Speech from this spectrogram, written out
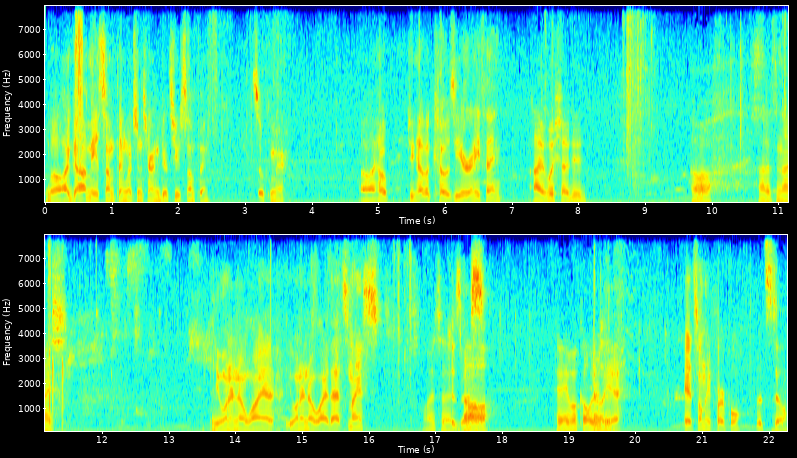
Well, I got me something, which in turn gets you something. So come here. Uh, I hope. Do you have a cozy or anything? I wish I did. Oh, that is nice. You want to know why? You want to know why that's nice? What is that? Oh! Hey, what color Hell is yeah. it? It's only purple, but still.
